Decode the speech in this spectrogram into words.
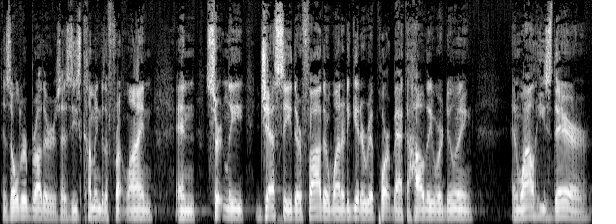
His older brothers, as he's coming to the front line, and certainly Jesse, their father, wanted to get a report back of how they were doing. And while he's there,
